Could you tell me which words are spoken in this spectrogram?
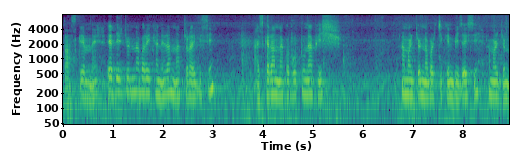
তো আজকে এমনি এদের জন্য আবার এখানে রান্না চড়াই দিছি। আজকে রান্না করব টুনা ফিশ। আমার জন্য আবার চিকেন ভিজাইছি। আমার জন্য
